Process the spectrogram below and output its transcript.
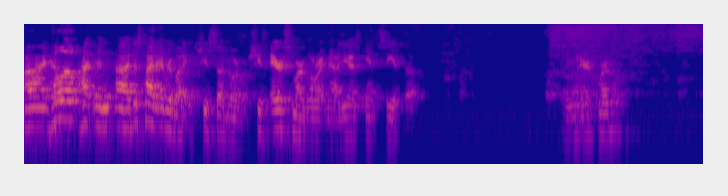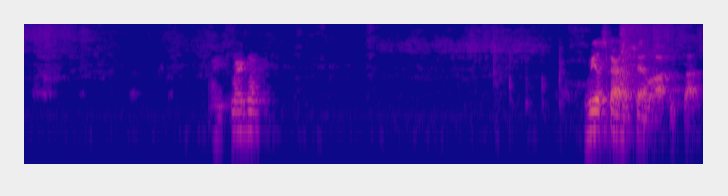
All right, hello, hi, and uh, just hi to everybody. She's so adorable. She's air smuggling right now. You guys can't see it though. Are you air smuggle? Are you smuggling? Real star of the show, awesome stuff.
